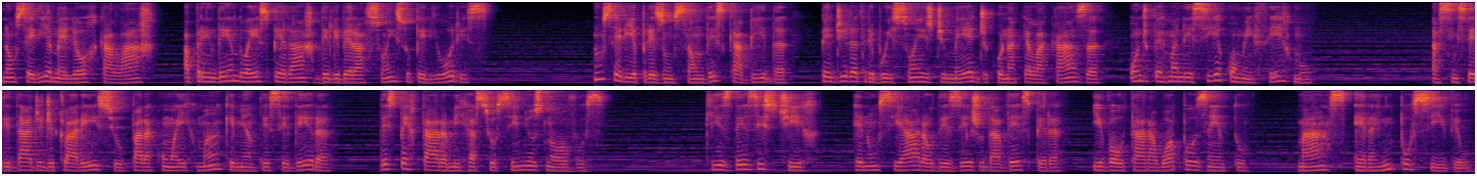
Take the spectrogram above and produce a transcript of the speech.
Não seria melhor calar, aprendendo a esperar deliberações superiores? Não seria presunção descabida pedir atribuições de médico naquela casa onde permanecia como enfermo? A sinceridade de Clarencio para com a irmã que me antecedera despertara-me raciocínios novos. Quis desistir, renunciar ao desejo da véspera e voltar ao aposento, mas era impossível.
